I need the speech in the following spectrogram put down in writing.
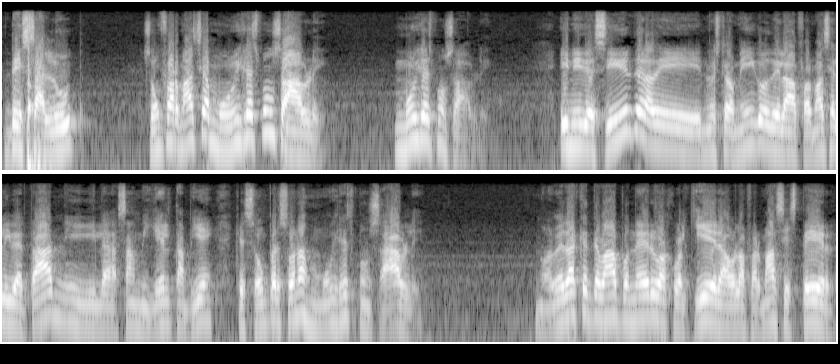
de Salud, son farmacias muy responsables, muy responsable. Y ni decir de la de nuestro amigo de la Farmacia Libertad, ni la San Miguel también, que son personas muy responsables. No es verdad que te van a poner a cualquiera, o la farmacia Esther,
